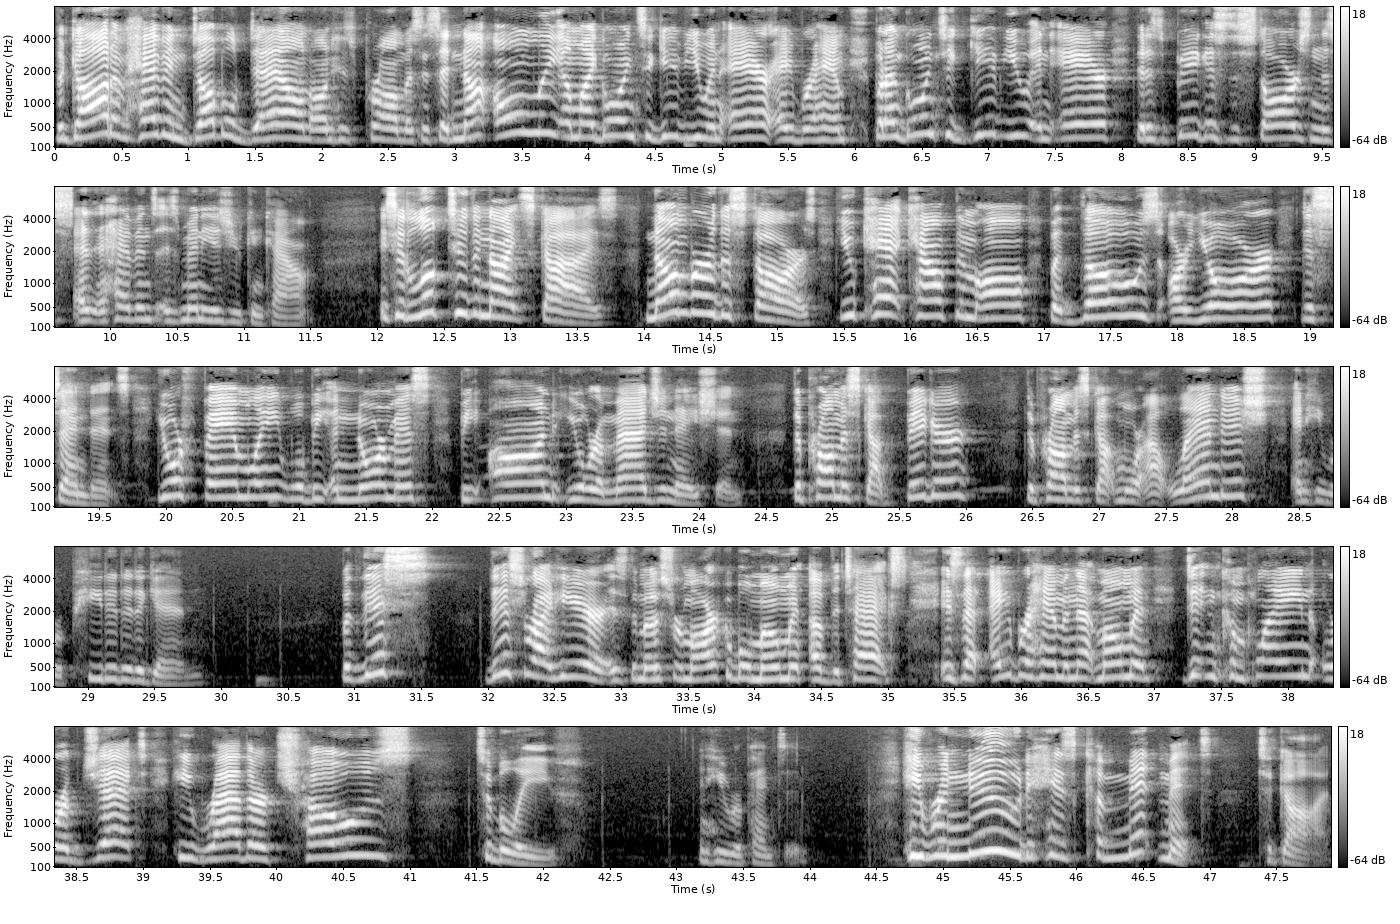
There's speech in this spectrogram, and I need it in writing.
The God of heaven doubled down on his promise and said, Not only am I going to give you an heir, Abraham, but I'm going to give you an heir that is big as the stars in the heavens, as many as you can count. He said, Look to the night skies, number the stars. You can't count them all, but those are your descendants. Your family will be enormous beyond your imagination. The promise got bigger, the promise got more outlandish, and he repeated it again. But this this right here is the most remarkable moment of the text is that Abraham in that moment didn't complain or object, he rather chose to believe and he repented. He renewed his commitment to God,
